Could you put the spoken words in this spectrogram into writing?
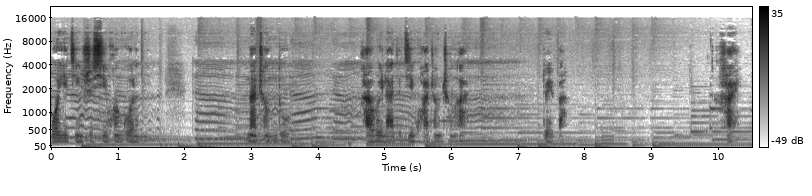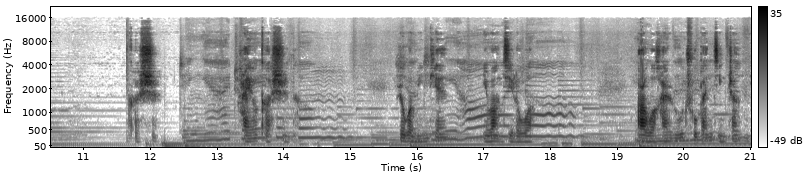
我已经是喜欢过了你，那程度还未来得及夸张成爱，对吧？嗨，可是还有可是呢。如果明天你忘记了我。而我还如初般紧张你，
